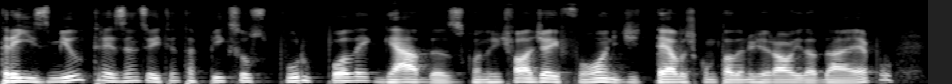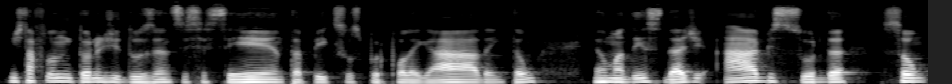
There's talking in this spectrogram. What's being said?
3.380 pixels por polegadas. Quando a gente fala de iPhone, de telas de computador no geral e da, da Apple, a gente está falando em torno de 260 pixels por polegada. Então é uma densidade absurda, são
